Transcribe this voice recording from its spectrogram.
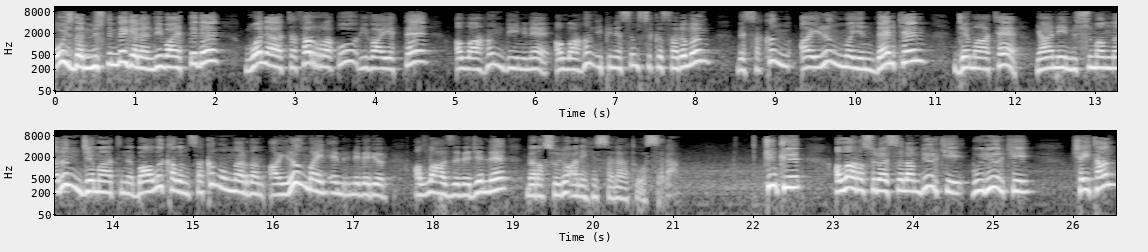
O yüzden Müslim'de gelen rivayette de وَلَا تَفَرَّقُوا rivayette Allah'ın dinine, Allah'ın ipine sımsıkı sarılın ve sakın ayrılmayın derken cemaate yani Müslümanların cemaatine bağlı kalın sakın onlardan ayrılmayın emrini veriyor Allah Azze ve Celle ve Resulü Aleyhissalatu vesselam. Çünkü Allah Resulü Aleyhisselam diyor ki, buyuruyor ki şeytan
